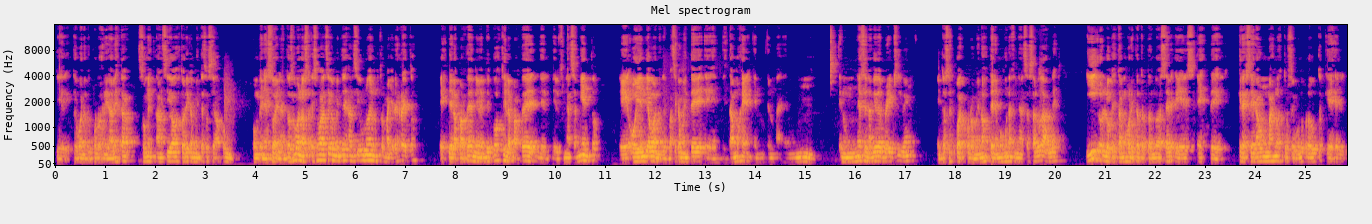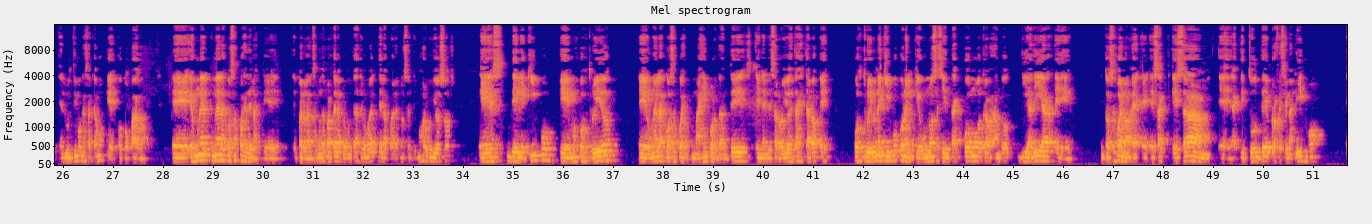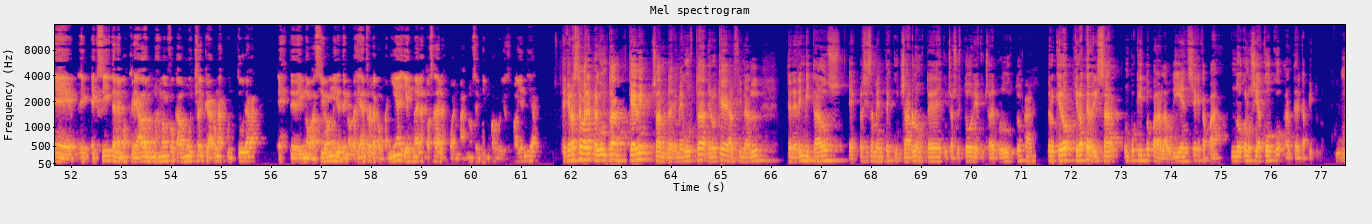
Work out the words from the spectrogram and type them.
que, bueno, que por lo general están, son, han sido históricamente asociados con, con Venezuela. Entonces, bueno, esos básicamente han sido uno de nuestros mayores retos, este, la parte del nivel de costo y la parte del financiamiento. Eh, hoy en día, bueno, básicamente eh, estamos en, en, un, en, un, escenario de break-even, entonces, pues, por lo menos tenemos una finanza saludable y lo que estamos ahorita tratando de hacer es este, crecer aún más nuestro segundo producto, que es el, el último que sacamos, que es Cocopago. Eh, es una, una, de las cosas pues, de las que, para la segunda parte de la pregunta de la cual nos sentimos orgullosos, es del equipo que hemos construido. Eh, una de las cosas pues, más importantes en el desarrollo de estas startups es construir un equipo con el que uno se sienta cómodo trabajando día a día. Eh, entonces, bueno, esa, esa actitud de profesionalismo existe, la hemos creado, nos hemos enfocado mucho en crear una cultura este, de innovación y de tecnología dentro de la compañía y es una de las cosas de las cuales más nos sentimos orgullosos hoy en día. Te quiero hacer varias preguntas, Kevin. O sea, me gusta, yo creo que al final tener invitados es precisamente escucharlos a ustedes, escuchar su historia, escuchar el producto. Pero quiero, quiero aterrizar un poquito para la audiencia que capaz no conocía Coco antes del capítulo.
